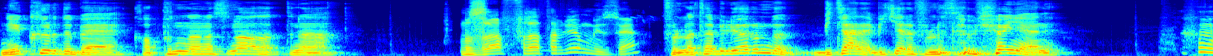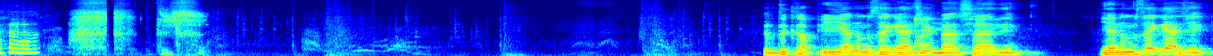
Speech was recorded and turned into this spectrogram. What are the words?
Ne kırdı be? Kapının anasını ağlattın ha. Mızrağı fırlatabiliyor muyuz ya? Fırlatabiliyorum da bir tane bir kere fırlatabiliyorsun yani. Dur. Kırdı kapıyı yanımıza gelecek Ay, ben sana şey. diyeyim. Yanımıza gelecek.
